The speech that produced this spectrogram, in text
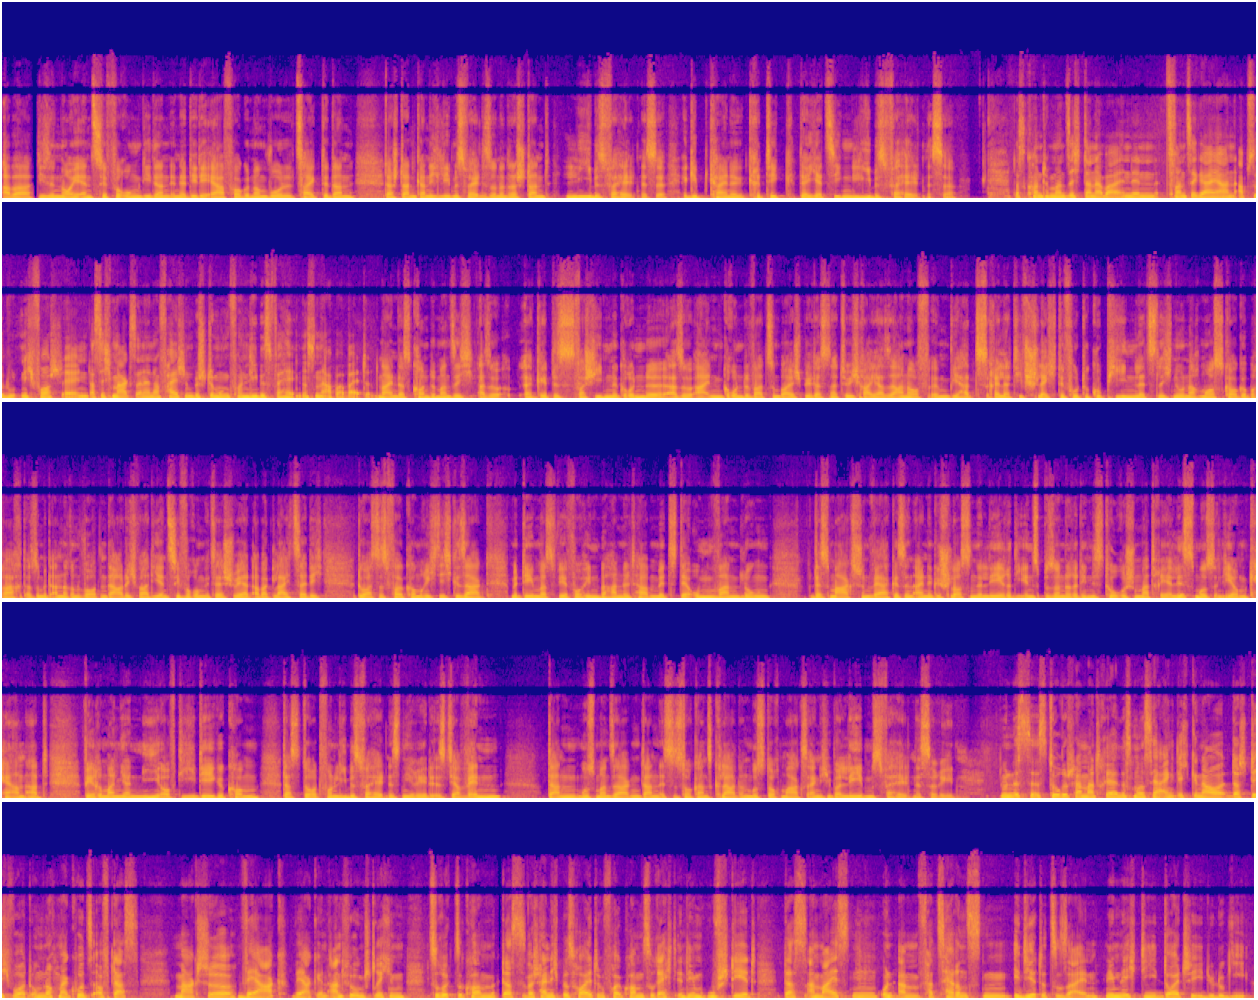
Aber diese Neuentzifferung, die dann in der DDR vorgenommen wurde, zeigte dann, da stand gar nicht Lebensverhältnisse, sondern da stand Liebesverhältnisse. Er gibt keine Kritik der jetzigen Liebesverhältnisse. Das konnte man sich dann aber in den 20er Jahren absolut nicht vorstellen, dass sich Marx an einer falschen Bestimmung von Liebesverhältnissen abarbeitet. Nein, das konnte man sich, also da gibt es verschiedene Gründe. Also ein Grund war zum Beispiel, dass natürlich Rajasanov irgendwie hat relativ schlechte Fotokopien letztlich nur nach Moskau gebracht. Also mit anderen Worten, dadurch war die Entzifferung sehr schwer. Aber gleichzeitig, du hast es vollkommen richtig gesagt, mit dem, was wir vorhin behandelt haben, mit der Umwandlung des Marxischen Werkes in eine geschlossene Lehre, die insbesondere den historischen Materialismus in ihrem Kern hat, wäre man ja nie auf die Idee gekommen, dass dort von Liebesverhältnissen die Rede ist. Ja, wenn, dann muss man sagen, dann ist es doch ganz klar, dann muss doch Marx eigentlich über Lebensverhältnisse reden. Nun ist historischer Materialismus ja eigentlich genau das Stichwort, um nochmal kurz auf das Marxische Werk, Werk in Anführungsstrichen, zurückzukommen, das wahrscheinlich bis heute vollkommen zu Recht in dem Ruf steht, das am meisten und am verzerrendsten idierte zu sein, nämlich die deutsche Ideologie.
